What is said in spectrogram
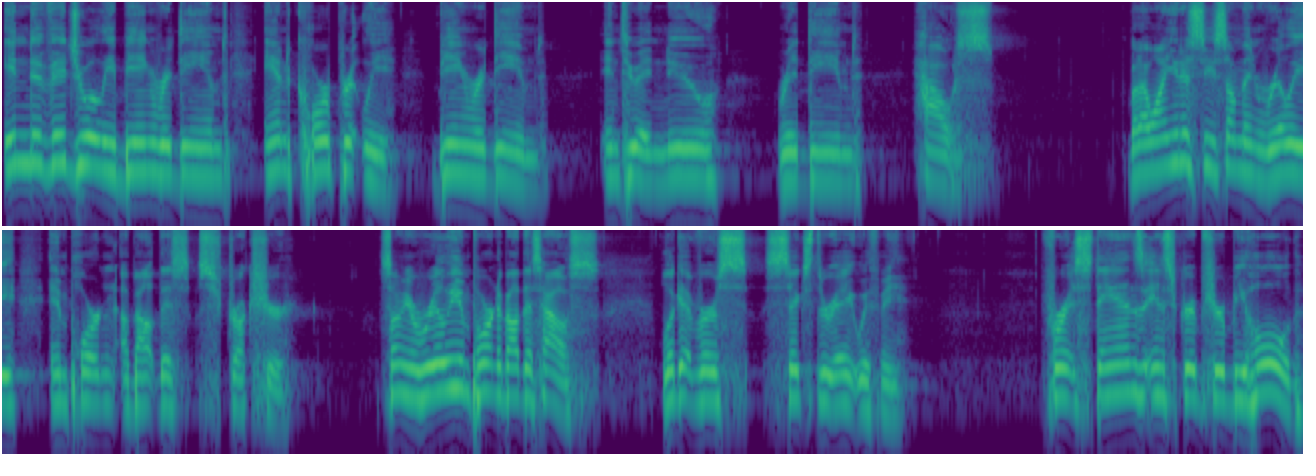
individually being redeemed and corporately being redeemed into a new redeemed house. But I want you to see something really important about this structure. Something really important about this house. Look at verse 6 through 8 with me. For it stands in Scripture Behold,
